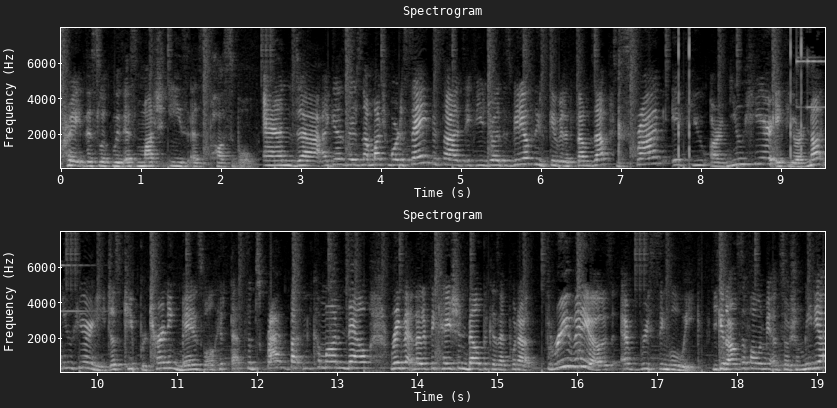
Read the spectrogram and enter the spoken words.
create this look with as much ease as possible. And uh, I guess there's not much more to say besides if you enjoyed this video, please give it a thumbs up. Subscribe if you are new here. If you are not new here and you just keep returning, may as well hit that subscribe button. Come on now, ring that notification bell because I put out three videos every single week week. You can also follow me on social media,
